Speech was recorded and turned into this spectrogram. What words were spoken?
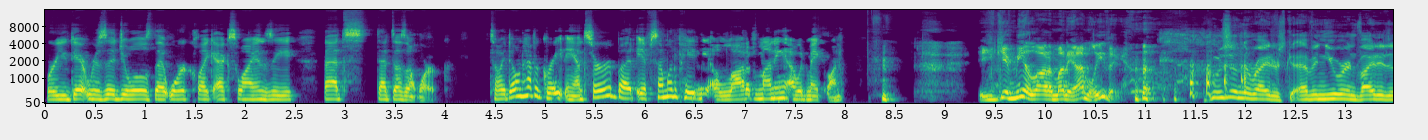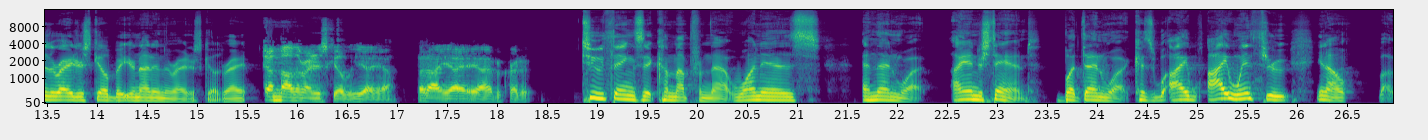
where you get residuals that work like X, Y, and Z, that's that doesn't work. So I don't have a great answer, but if someone paid me a lot of money, I would make one. you give me a lot of money, I'm leaving. Who's in the Writers Guild? Evan, you were invited to the Writers Guild, but you're not in the Writers Guild, right? I'm not in the Writers Guild, yeah, yeah. But I, I, I have a credit two things that come up from that. One is, and then what? I understand, but then what? Because I I went through, you know, uh,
